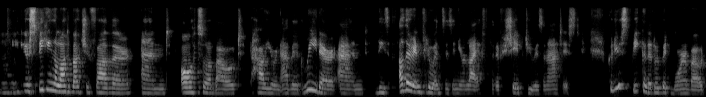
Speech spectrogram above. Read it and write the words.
mm -hmm. You're speaking a lot about your father and also about how you're an avid reader and these other influences in your life that have shaped you as an artist. Could you speak a little bit more about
